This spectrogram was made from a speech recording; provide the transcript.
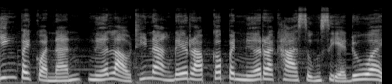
ยิ่งไปกว่านั้น เนื้อเหล่าที่นางได้รับก็เป็นเนื้อราคาสูงเสียด้วย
